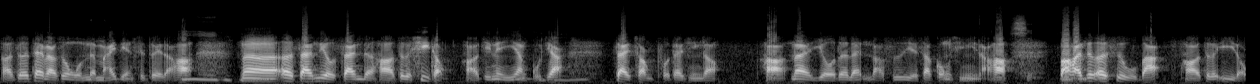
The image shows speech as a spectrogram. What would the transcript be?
啊，这个代表说我们的买点是对的哈。那二三六三的哈，这个系统啊，今天一样股价再创波段新高。好，那有的人老师也是要恭喜你了哈。包含这个二四五八，好，这个翼龙，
